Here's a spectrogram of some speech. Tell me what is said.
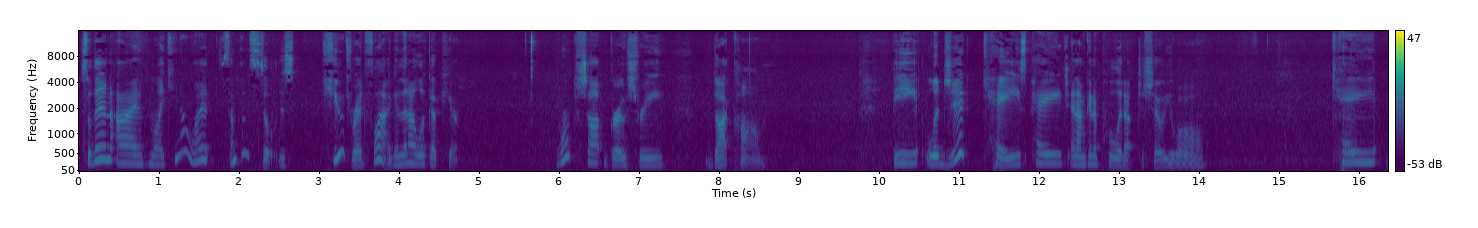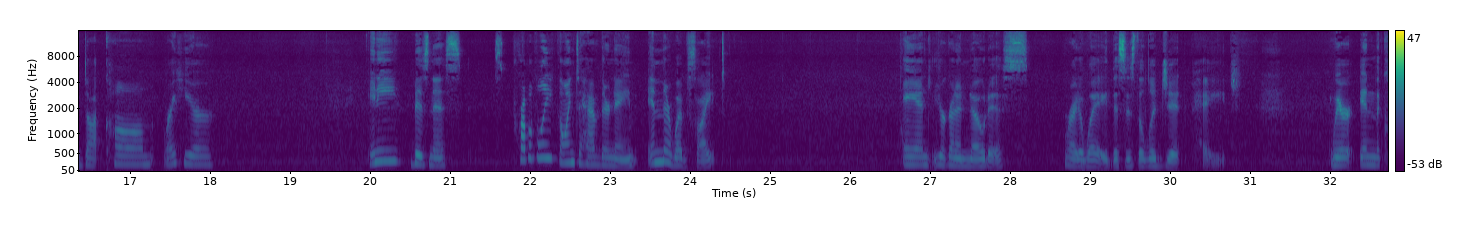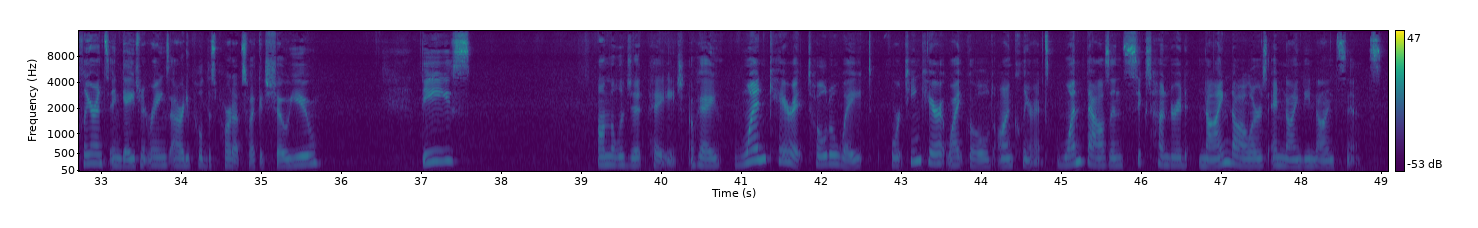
So then I'm like, you know what? Something's still just huge red flag. And then I look up here. Workshopgrocery.com. The legit Kay's page, and I'm going to pull it up to show you all. Kay.com right here. Any business is probably going to have their name in their website. And you're going to notice right away this is the legit page. We're in the clearance engagement rings, I already pulled this part up so I could show you. These on the legit page, okay, one carat total weight 14 karat white gold on clearance, $1,609.99.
